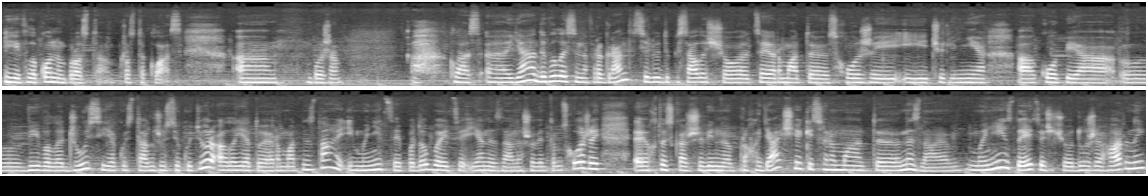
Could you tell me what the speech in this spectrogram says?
І флаконом просто, просто клас. А, Боже. Клас. Е, Я дивилася на фрагрантиці. Люди писали, що цей аромат е, схожий і чуть ли не копія е, Vivala Juicy, якось так, Juicy Couture, але я той аромат не знаю, і мені цей подобається. Я не знаю, на що він там схожий. Хтось каже, що він проходящий якийсь аромат. Не знаю. Мені здається, що дуже гарний,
